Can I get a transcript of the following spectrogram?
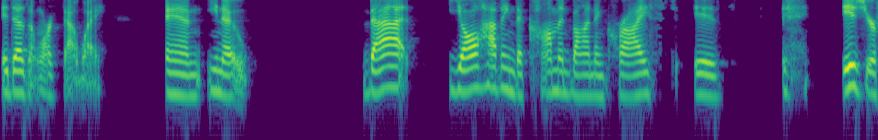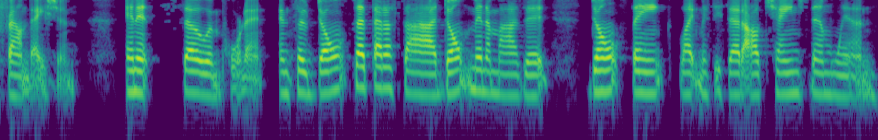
It doesn't work that way. And, you know, that y'all having the common bond in Christ is is your foundation. And it's so important. And so don't set that aside. Don't minimize it. Don't think, like Missy said, I'll change them when.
